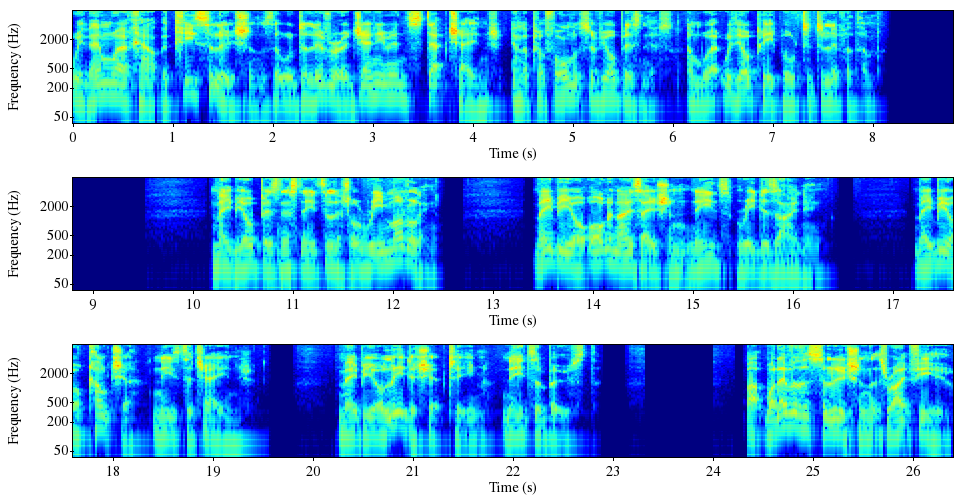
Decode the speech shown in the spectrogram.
We then work out the key solutions that will deliver a genuine step change in the performance of your business and work with your people to deliver them. Maybe your business needs a little remodeling. Maybe your organization needs redesigning. Maybe your culture needs to change. Maybe your leadership team needs a boost. But whatever the solution that's right for you,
